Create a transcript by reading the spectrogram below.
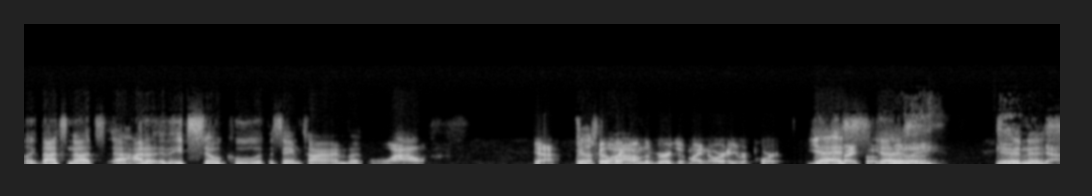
like that's nuts i I don't it's so cool at the same time but wow Yeah, it Just feels like on the verge of Minority Report. yes Type of- yes really yeah. goodness Yeah.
